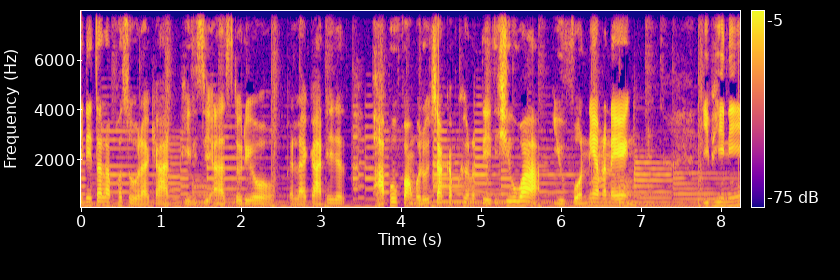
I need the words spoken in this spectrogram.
ยินดีต้อนรับเข้าสู่รายการ PTCR Studio เป็นรายการที่จะพาผู้ฟังไปรู้จักกับเครื่องดนตรีที่ชื่อว่า Euphonium นั่นเอง EP นี้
